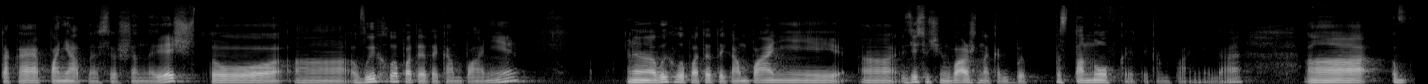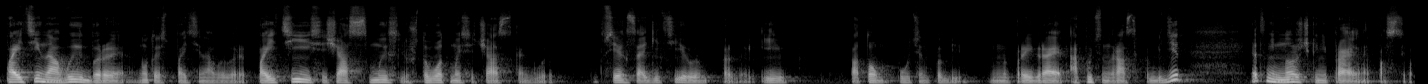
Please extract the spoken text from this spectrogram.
такая понятная совершенно вещь, что э, выхлоп от этой компании, э, выхлоп от этой компании, э, здесь очень важно как бы постановка этой компании, да, пойти на выборы, ну то есть пойти на выборы, пойти сейчас с мыслью, что вот мы сейчас как бы всех заагитируем и потом Путин проиграет, а Путин раз и победит, это немножечко неправильный посыл.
